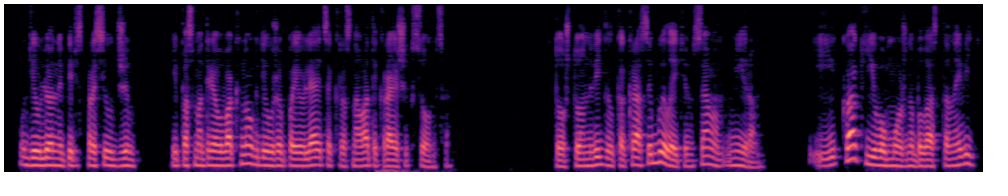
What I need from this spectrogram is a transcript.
– удивленно переспросил Джим и посмотрел в окно, где уже появляется красноватый краешек солнца. То, что он видел, как раз и было этим самым миром. И как его можно было остановить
